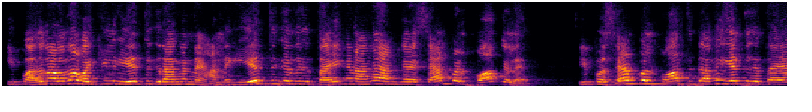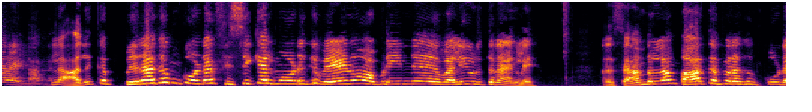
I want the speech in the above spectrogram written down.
இப்ப அதனாலதான் வக்கீலுக்கு ஏத்துக்கிறாங்கன்னு அன்னைக்கு ஏத்துக்கிறதுக்கு தயங்கினாங்க அங்க சாம்பிள் பார்க்கல. இப்ப சாம்பிள் பார்த்துட்டாங்க ஏத்துக்க தயாராயிட்டாங்க. இல்ல அதுக்கு பிறகும் கூட பிசிக்கல் மோடுக்கு வேணும் அப்படின்னு வலியுறுத்துனாங்களே. அந்த சாம்பிள் எல்லாம் பார்த்த பிறகு கூட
